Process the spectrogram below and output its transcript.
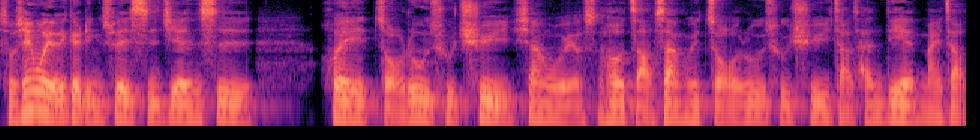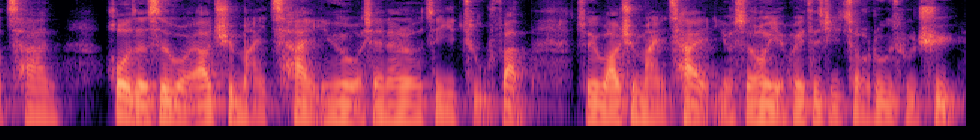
首先，我有一个零碎时间是会走路出去，像我有时候早上会走路出去早餐店买早餐，或者是我要去买菜，因为我现在都自己煮饭，所以我要去买菜，有时候也会自己走路出去。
